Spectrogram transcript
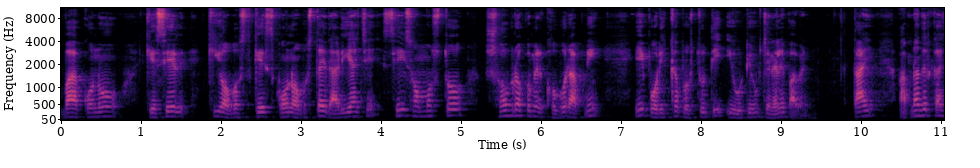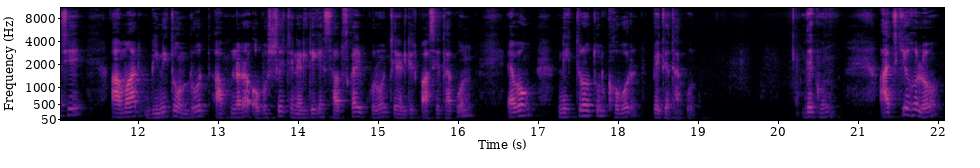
বা কোনো কেসের কী অবস্থা, কেস কোন অবস্থায় দাঁড়িয়ে আছে, সেই সমস্ত সব রকমের খবর আপনি এই পরীক্ষা প্রস্তুতি ইউটিউব চ্যানেলে পাবেন। তাই আপনাদের কাছে আমার বিনীত অনুরোধ, আপনারা অবশ্যই চ্যানেলটিকে সাবস্ক্রাইব করুন, চ্যানেলটির পাশে থাকুন এবং নিত্য নতুন খবর পেতে থাকুন। দেখুন, আজকে হলো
